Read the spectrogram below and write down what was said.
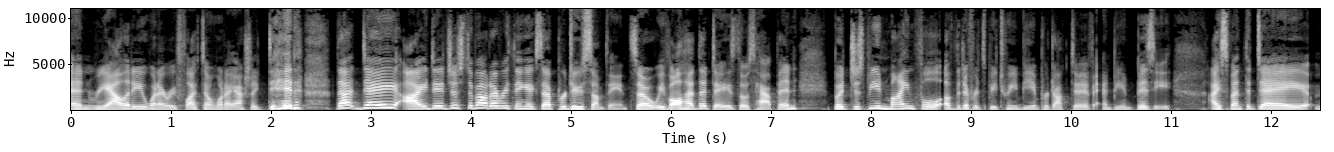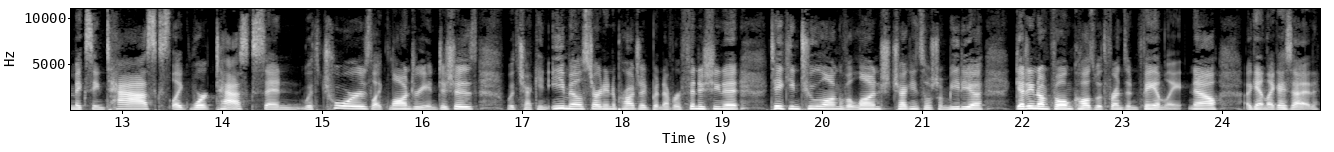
And reality, when I reflect on what I actually did that day, I did just about everything except produce something. So we've all had that days, those happen, but just being mindful of the difference between being productive and being busy. I spent the day mixing tasks like work tasks and with chores like laundry and dishes, with checking emails, starting a project but never finishing it, taking too long of a lunch, checking social media, getting on phone calls with friends and family. Now, again, like I said,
